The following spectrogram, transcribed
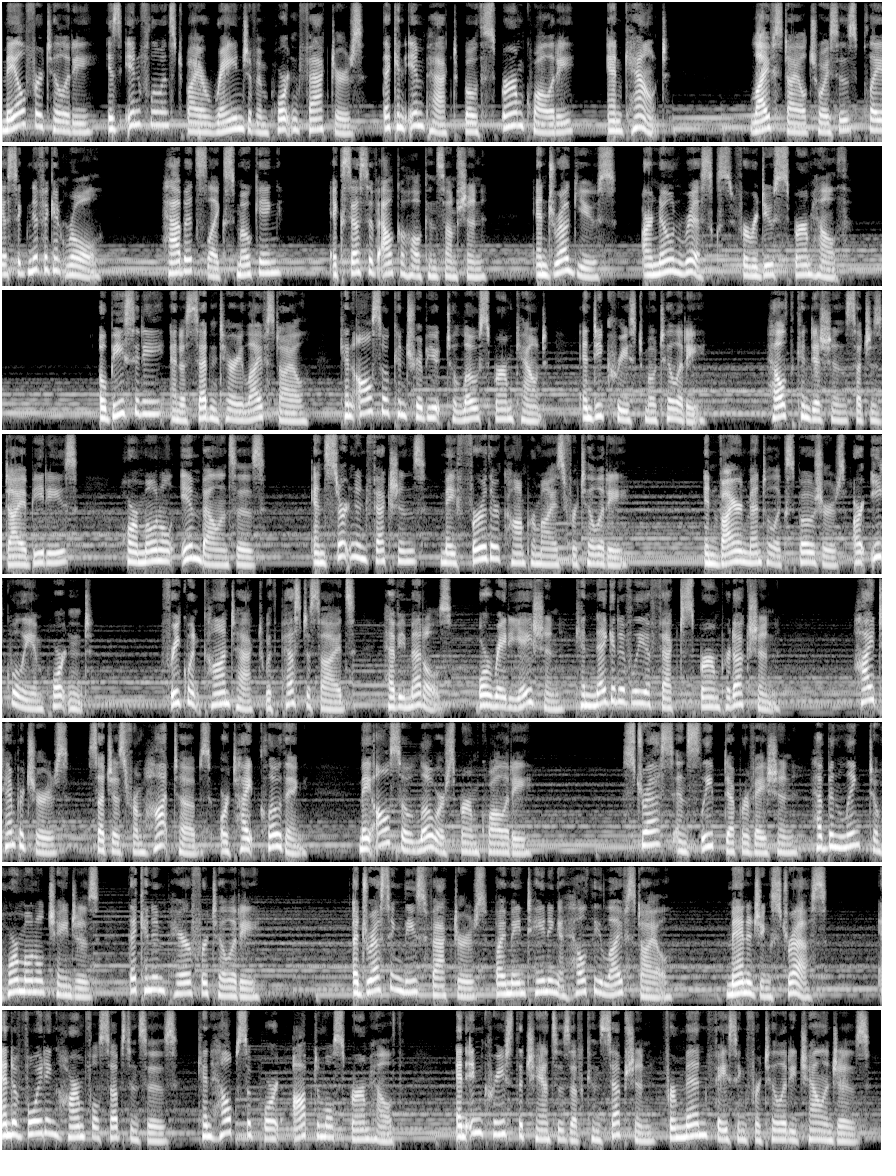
Male fertility is influenced by a range of important factors that can impact both sperm quality and count. Lifestyle choices play a significant role. Habits like smoking, excessive alcohol consumption, and drug use are known risks for reduced sperm health. Obesity and a sedentary lifestyle can also contribute to low sperm count and decreased motility. Health conditions such as diabetes, hormonal imbalances, and certain infections may further compromise fertility. Environmental exposures are equally important. Frequent contact with pesticides, heavy metals, or radiation can negatively affect sperm production. High temperatures, such as from hot tubs or tight clothing, may also lower sperm quality. Stress and sleep deprivation have been linked to hormonal changes that can impair fertility. Addressing these factors by maintaining a healthy lifestyle, managing stress, and avoiding harmful substances can help support optimal sperm health and increase the chances of conception for men facing fertility challenges.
